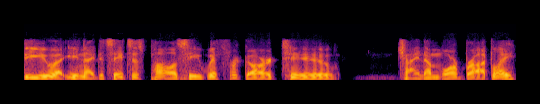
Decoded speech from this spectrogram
the U- United States' policy with regard to China more broadly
